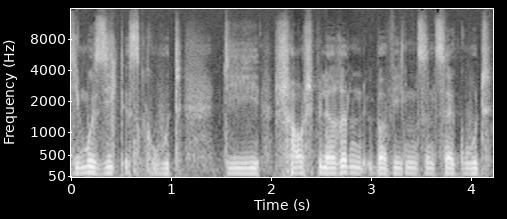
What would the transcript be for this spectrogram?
Die Musik ist gut, die Schauspielerinnen überwiegend sind sehr gut,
